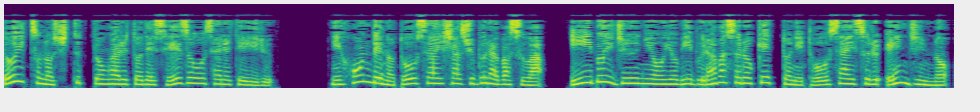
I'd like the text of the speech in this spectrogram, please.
ドイツのシュトゥットガルトで製造されている。日本での搭載車種ブラバスは EV12 及びブラバスロケットに搭載するエンジンの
